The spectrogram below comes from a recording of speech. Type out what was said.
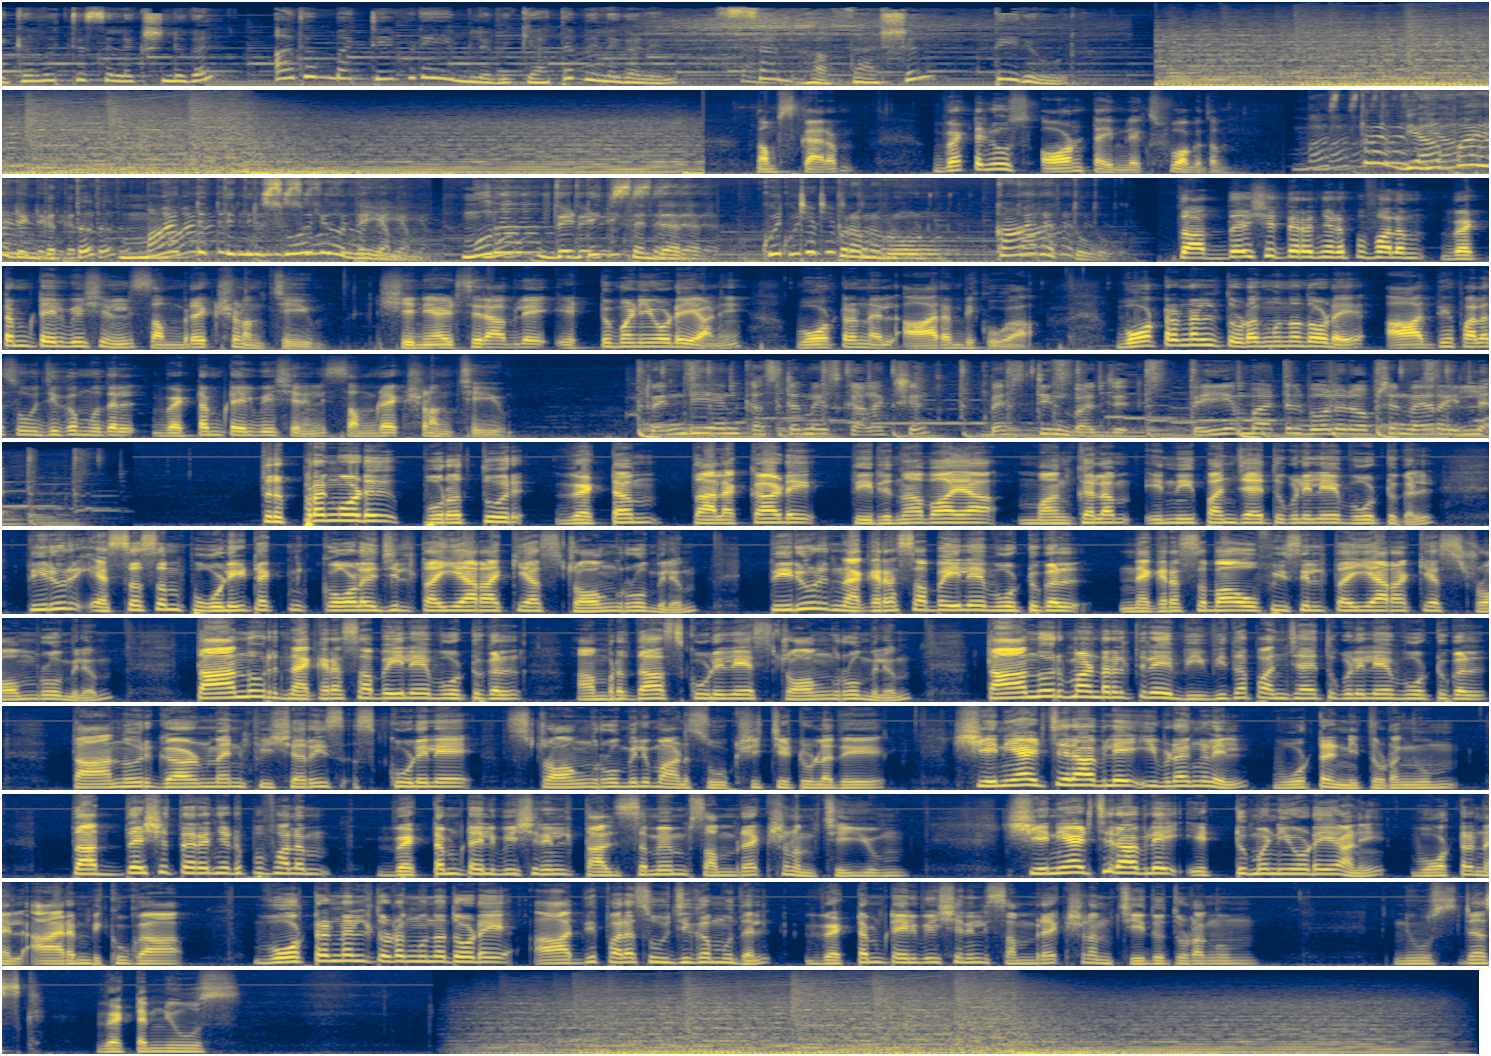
മികവുറ്റ സെലക്ഷനുകൾ അതും മറ്റെവിടെയും ലഭിക്കാത്ത വിലകളിൽ സൻഹ ഫാഷൻ തിരൂർ. നമസ്കാരം. വെട്ട ന്യൂസ് ഓൺ ടൈമിലേക്ക് സ്വാഗതം. വസ്ത്ര വ്യാപാര രംഗത്ത് മാറ്റത്തിന്റെ സൂര്യോദയം. മുറ wedding center Kuttippuram road Karathur. തദ്ദേശ തെരഞ്ഞെടുപ്പ് ഫലം വെട്ടം ടെലിവിഷനിൽ സംപ്രേക്ഷണം ചെയ്യും. ശനിയാഴ്ച രാവിലെ എട്ട് മണിയോടെയാണ് വോട്ടെണ്ണൽ ആരംഭിക്കുക. വോട്ടെണ്ണൽ തുടങ്ങുന്നതോടെ ആദ്യ ഫല സൂചിക മുതൽ വെട്ടം ടെലിവിഷനിൽ സംപ്രേക്ഷണം ചെയ്യും. Trendy and customise collection best in budget Theyyam പാട്ടിൽ പോലൊരു ഓപ്ഷൻ വേറെ ഇല്ല. തൃപ്രങ്ങോട് പുറത്തൂർ വെട്ടം തലക്കാട് തിരുനാവായ മംഗലം എന്നീ പഞ്ചായത്തുകളിലെ വോട്ടുകൾ Tirur S S M polytechnic കോളേജിൽ തയ്യാറാക്കിയ സ്ട്രോങ് റൂമിലും തിരൂർ നഗരസഭയിലെ വോട്ടുകൾ നഗരസഭാ ഓഫീസിൽ തയ്യാറാക്കിയ സ്ട്രോങ് റൂമിലും താനൂർ നഗരസഭയിലെ വോട്ടുകൾ അമൃത സ്കൂളിലെ സ്ട്രോങ് റൂമിലും താനൂർ മണ്ഡലത്തിലെ വിവിധ പഞ്ചായത്തുകളിലെ വോട്ടുകൾ താനൂർ ഗവൺമെന്റ് ഫിഷറീസ് സ്കൂളിലെ സ്ട്രോങ് റൂമിലുമാണ് സൂക്ഷിച്ചിട്ടുള്ളത്. ശനിയാഴ്ച രാവിലെ ഇവിടങ്ങളിൽ വോട്ടെണ്ണി തുടങ്ങും. തദ്ദേശ തെരഞ്ഞെടുപ്പ് ഫലം വെട്ടം ടെലിവിഷനിൽ തത്സമയം സംപ്രേക്ഷണം ചെയ്യും. ശനിയാഴ്ച രാവിലെ എട്ട് മണിയോടെയാണ് വോട്ടെണ്ണൽ ആരംഭിക്കുക. വോട്ടെണ്ണൽ തുടങ്ങുന്നതോടെ ആദ്യ ഫലസൂചിക മുതൽ വെട്ടം ടെലിവിഷനിൽ സംപ്രേക്ഷണം ചെയ്തു തുടങ്ങും. News desk Vettam news.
